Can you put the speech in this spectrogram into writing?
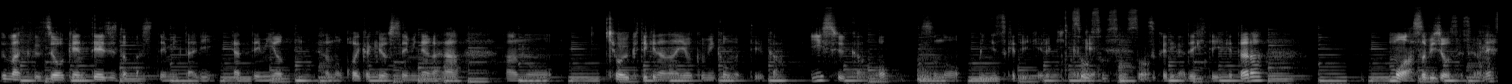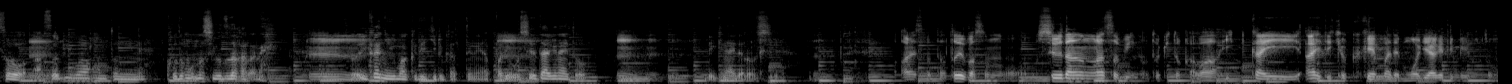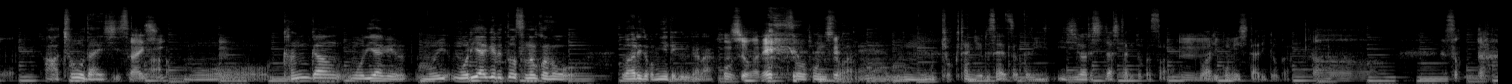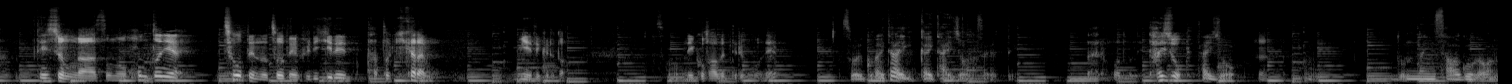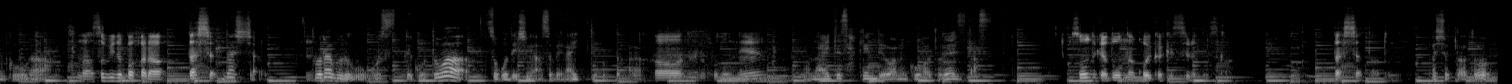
うまく条件提示とかしてみたりやってみようってあの声かけをしてみながらあの教育的な内容を組み込むっていうかいい習慣をその身につけていけるきっかけ作りができていけたらもう遊び上手ですよね。そう、ん。遊びは本当にね子供の仕事だからね、うん。それいかにうまくできるかってねやっぱり教えてあげないとできないだろうし、うん。あれですか例えばその集団遊びの時とかは一回あえて極限まで盛り上げてみることも。あ超大事大事。もうガンガン盛り上げる盛り上げるとその子の悪いとこ見えてくるから。本性がね。そう本性がね、うん、極端にうるさいやつだったり意地悪しだしたりとかさ、ん。割り込みしたりとか。あーそっか。テンションがその本当に頂点の頂点振り切れた時から見えてくると。猫かぶってる子をね。そういう子がいたら一回退場させるってなるほどね。退場、退場、うん、うんどんなに騒ごうがわめこうが。その遊びの場から出しちゃう？出しちゃう。トラブルを起こすってことはそこで一緒に遊べないってことだから。ああなるほどね。もう泣いて叫んでわめこうがとりあえず出すその時はどんな声かけするんですか？出しちゃった後に出しちゃった後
